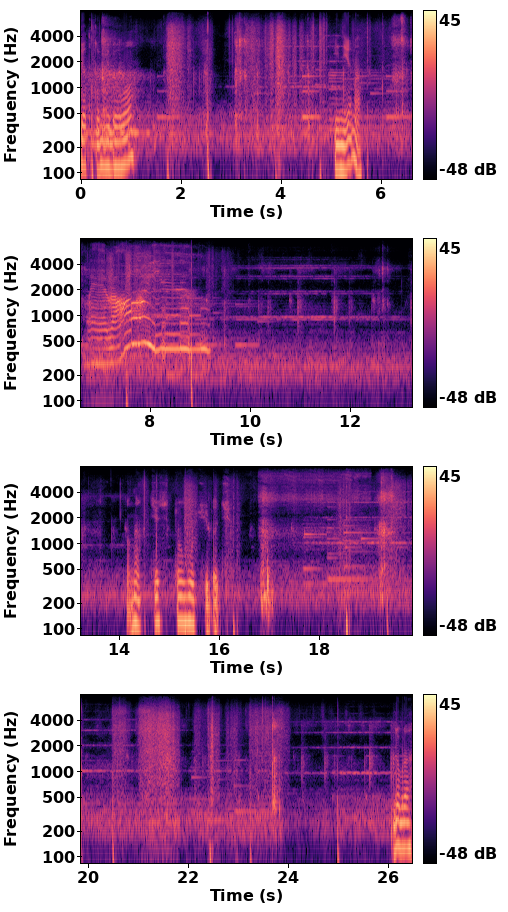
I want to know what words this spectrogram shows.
dziadka nie było. I nie ma. Ona gdzieś tu musi być. Dobra.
